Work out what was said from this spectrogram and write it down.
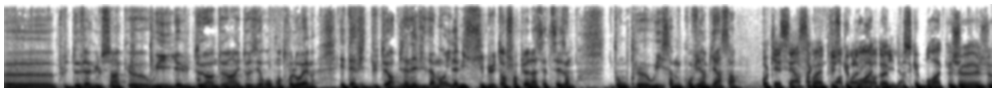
Euh, plus de 2,5, euh, oui, il y a eu 2-1, 2-1 et 2-0 contre l'OM. Et David Buteur, bien évidemment, il a mis 6 buts en championnat cette saison. Donc oui, ça me convient bien ça. Ok, c'est 1,53 Ouais, plus que pour la Bourak, victoire de ouais, Lille. parce que Bourak, je, je,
